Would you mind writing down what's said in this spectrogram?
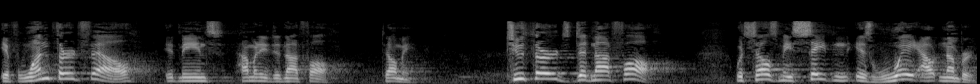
If one third fell, it means how many did not fall? Tell me. Two thirds did not fall. Which tells me Satan is way outnumbered.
